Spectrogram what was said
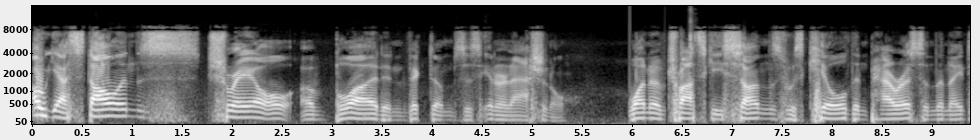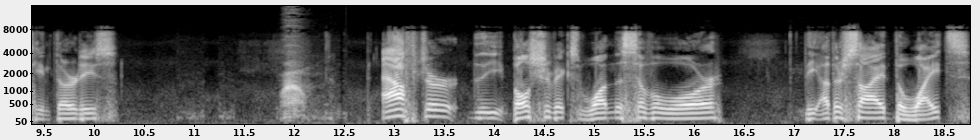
Oh yeah, Stalin's trail of blood and victims is international. One of Trotsky's sons was killed in Paris in the 1930s. Wow. After the Bolsheviks won the Civil War, the other side, the whites,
